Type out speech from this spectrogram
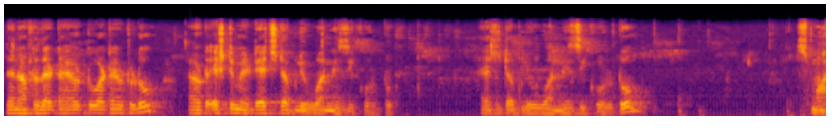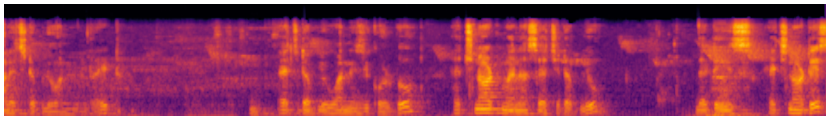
Then after that I have to what I have to do? I have to estimate HW1 is equal to HW1 is equal to small HW1 right? Hmm, hw1 is equal to h0 minus hw that is h naught is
